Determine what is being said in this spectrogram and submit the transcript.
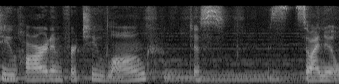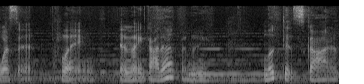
too hard and for too long, just so I knew it wasn't playing. And I got up and I looked at Scott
